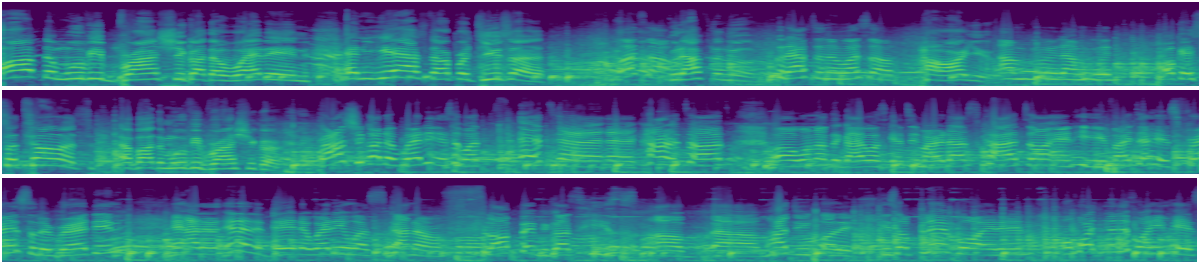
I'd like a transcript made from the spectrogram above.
of the movie Brown Sugar The Wedding. And yes, the producer. What's up? Good afternoon. Good afternoon. What's up? How are you? I'm good. I'm good. Okay, so tell us about the movie Brown Sugar. Brown Sugar The Wedding is about eight uh, uh, characters. Uh, one of the guys was getting married as character and he invited his friends to the wedding. And at the end of the day, the wedding was kind of floppy because he's, uh, um, how do you call it? He's playboy and then unfortunately for him, his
